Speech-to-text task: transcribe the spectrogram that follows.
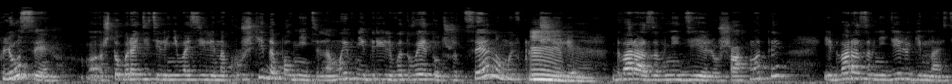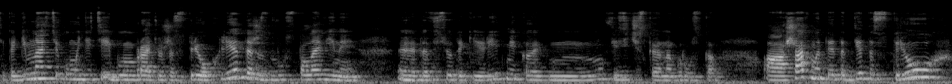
плюсы, чтобы родители не возили на кружки дополнительно, мы внедрили вот в эту же цену, мы включили Мгм. два раза в неделю шахматы и два раза в неделю гимнастика. Гимнастику мы детей будем брать уже с трех лет, даже с двух с половиной. Это все-таки ритмика, ну, физическая нагрузка. А шахматы это где-то с трех,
